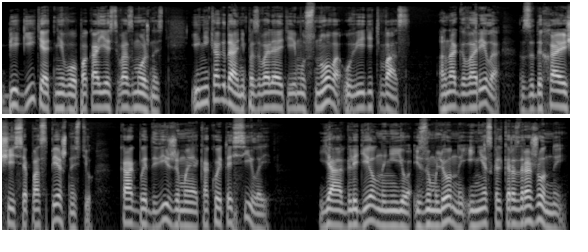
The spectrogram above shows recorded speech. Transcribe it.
Бегите от него, пока есть возможность, и никогда не позволяйте ему снова увидеть вас. Она говорила задыхающейся поспешностью, как бы движимая какой-то силой. Я глядел на нее, изумленный и несколько раздраженный.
